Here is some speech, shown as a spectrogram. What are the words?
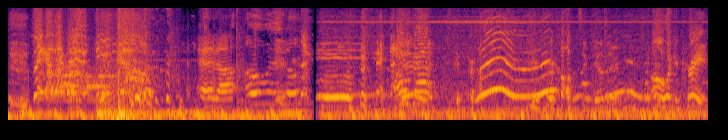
Think of the grandkids! and uh, a little. oh god! We're all together. Oh, look, a crate.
